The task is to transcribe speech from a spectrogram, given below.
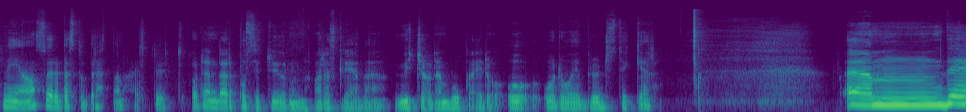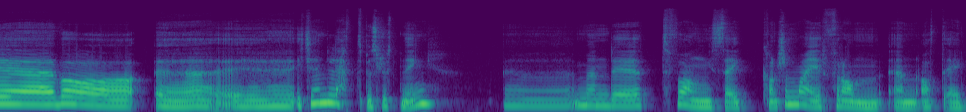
knærne, så er det best å brette den helt ut. Og den der posituren har jeg skrevet mye av den boka i, da, og, og da i bruddstykker. Um, det var uh, ikke en lett beslutning. Uh, men det tvang seg kanskje mer fram enn at jeg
